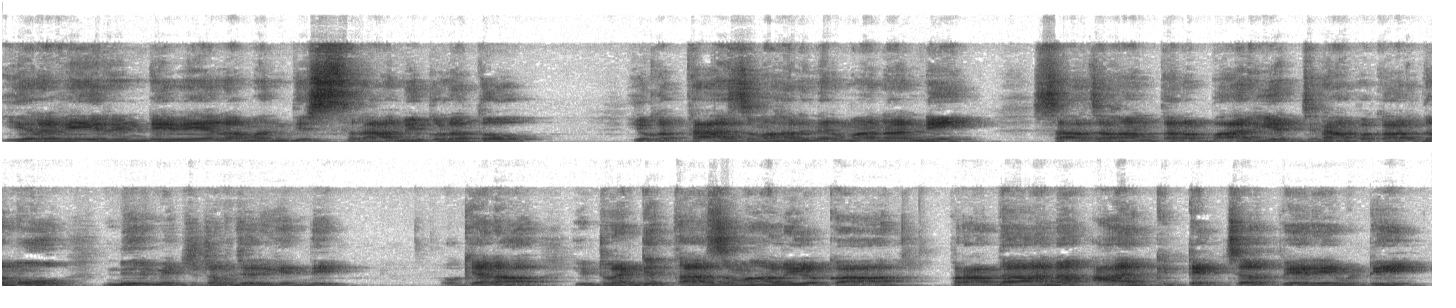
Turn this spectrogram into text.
ఇరవై రెండు వేల మంది శ్రామికులతో ఈ యొక్క తాజ్మహల్ నిర్మాణాన్ని షాజహాన్ తన భార్య జ్ఞాపకార్థము నిర్మించటం జరిగింది. ఓకేనా? ఇటువంటి తాజ్మహల్ యొక్క ప్రధాన ఆర్కిటెక్చర్ పేరేమిటి?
